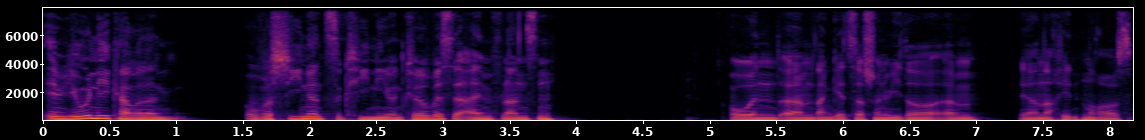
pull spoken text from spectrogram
Im Juni kann man dann Auberginen, Zucchini und Kürbisse einpflanzen. Und ähm, dann geht es ja schon wieder ähm, ja, nach hinten raus.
